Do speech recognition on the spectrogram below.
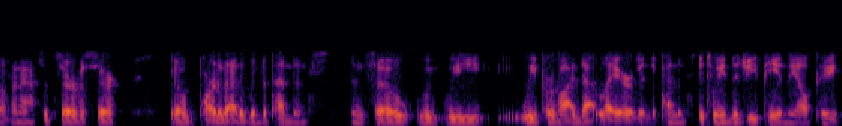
of an asset servicer? You know, part of that is independence, and so we we, we provide that layer of independence between the GP and the LP.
